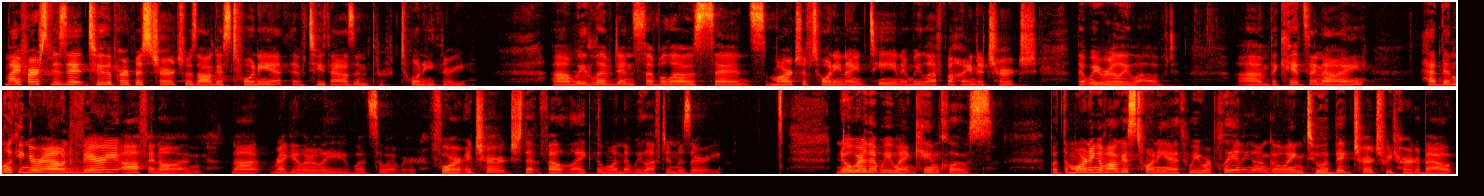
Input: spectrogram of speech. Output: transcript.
My first visit to the Purpose Church was August 20th of 2023. Um, we lived in Cibolo since March of 2019, and we left behind a church that we really loved. Um, the kids and I had been looking around very off and on, not regularly whatsoever, for a church that felt like the one that we left in Missouri. Nowhere that we went came close. But the morning of August 20th, we were planning on going to a big church we'd heard about.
